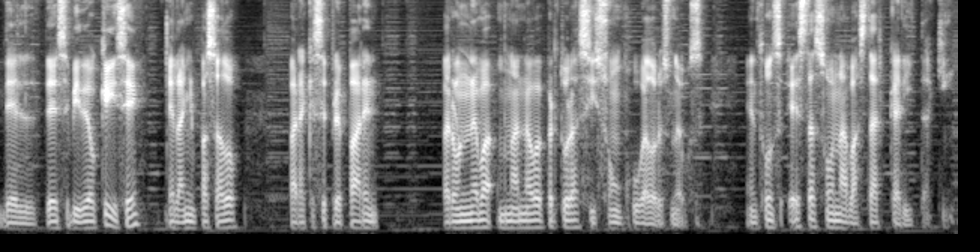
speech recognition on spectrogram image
de ese video que hice el año pasado para que se preparen para una nueva, apertura si son jugadores nuevos. Entonces esta zona va a estar carita aquí.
